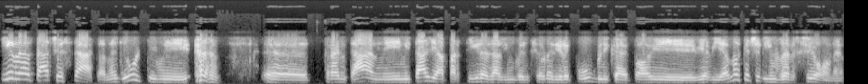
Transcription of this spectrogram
In realtà c'è stata negli ultimi eh, 30 anni in Italia a partire dall'invenzione di Repubblica e poi via via, una specie di inversione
